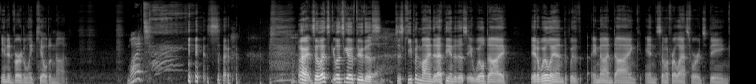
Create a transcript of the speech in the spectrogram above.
inadvertently killed a nun. What? so, all right, so let's let's go through this. Just keep in mind that at the end of this, it will die. It will end with a nun dying, and some of her last words being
